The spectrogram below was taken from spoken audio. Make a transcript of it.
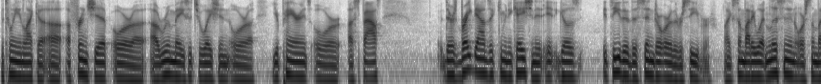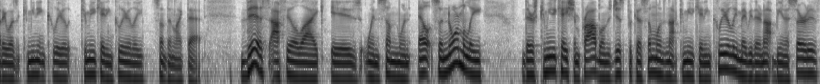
between like a, a, friendship or a, a roommate situation or a, your parents or a spouse, there's breakdowns in communication. It, it goes, it's either the sender or the receiver. Like somebody wasn't listening or somebody wasn't communicating clearly, communicating clearly, something like that. This I feel like is when someone else. So normally there's communication problems just because someone's not communicating clearly. Maybe they're not being assertive.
